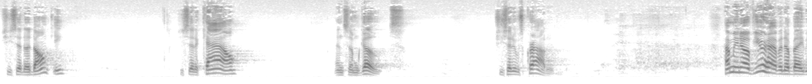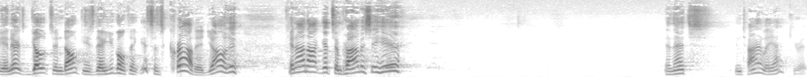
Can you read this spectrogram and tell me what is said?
She said, a donkey. She said, a cow and some goats. She said it was crowded. How many know if you're having a baby and there's goats and donkeys there, you're going to think, this is crowded, y'all. Can I not get some privacy here? And that's entirely accurate.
